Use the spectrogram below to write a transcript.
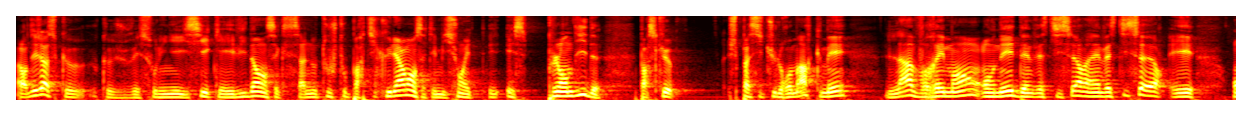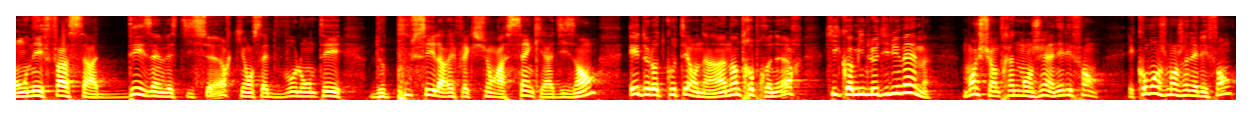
Alors déjà, ce que, je vais souligner ici et qui est évident, c'est que ça nous touche tout particulièrement. Cette émission est, est splendide parce que, je ne sais pas si tu le remarques, mais là vraiment, on est d'investisseur à investisseur. Et on est face à des investisseurs qui ont cette volonté de pousser la réflexion à 5 et à 10 ans. Et de l'autre côté, on a un entrepreneur qui, comme il le dit lui-même, moi je suis en train de manger un éléphant. Et comment je mange un éléphant?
